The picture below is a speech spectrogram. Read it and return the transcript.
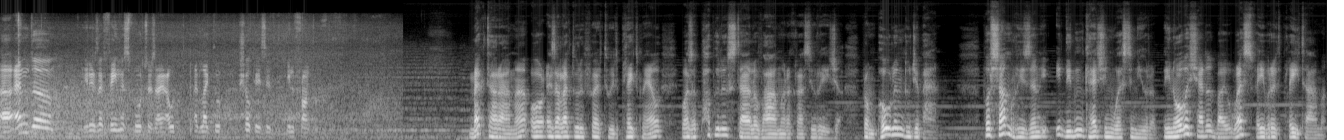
uh, and uh, it is a famous fortress. I, I would, I'd like to showcase it in front of. Behter or as I like to refer to it, plate mail, was a popular style of armor across Eurasia, from Poland to Japan. For some reason, it didn't catch in Western Europe, being overshadowed by West's favorite plate armor,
